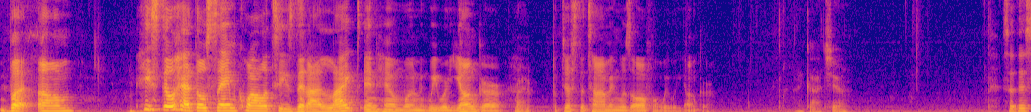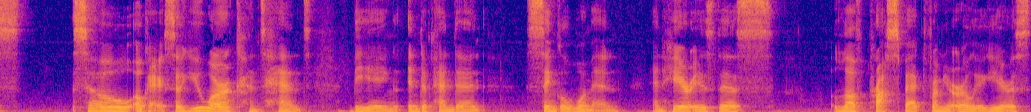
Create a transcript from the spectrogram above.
but um he still had those same qualities that I liked in him when we were younger. Right. But just the timing was off when we were younger. I got you. So this so okay, so you are content being independent single woman and here is this love prospect from your earlier years,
